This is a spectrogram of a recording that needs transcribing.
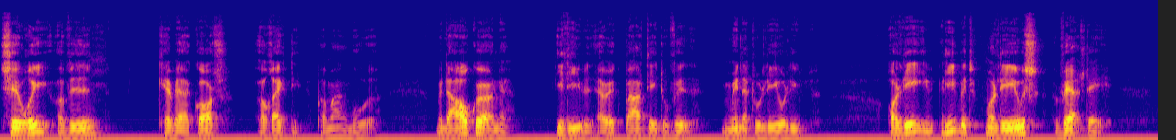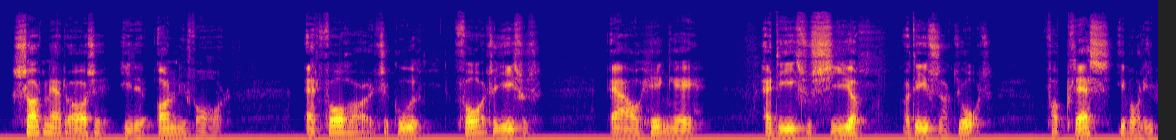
Teori og viden kan være godt og rigtigt på mange måder. Men det afgørende i livet er jo ikke bare det, du ved, men at du lever livet. Og le- livet må leves hver dag. Sådan er det også i det åndelige forhold. At forholdet til Gud, forhold til Jesus, er afhængig af, at det Jesus siger, og det Jesus har gjort, får plads i vores liv.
